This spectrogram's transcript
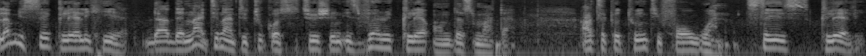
let me say clearly here that the 1992 Constitution is very clear on this matter. Article 24.1 says clearly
